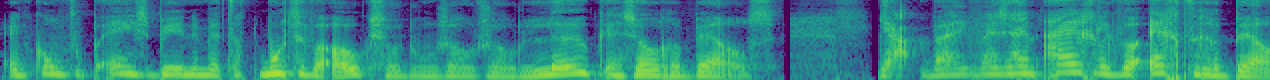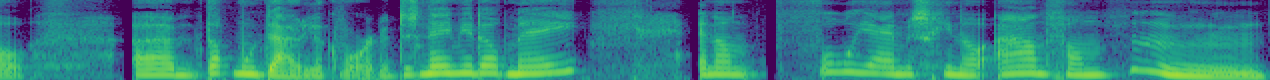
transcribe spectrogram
En komt opeens binnen met dat moeten we ook zo doen. Zo, zo leuk en zo rebels. Ja, wij, wij zijn eigenlijk wel echt een rebel. Um, dat moet duidelijk worden. Dus neem je dat mee. En dan voel jij misschien al aan van, hmm,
